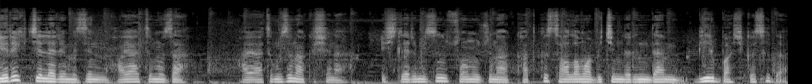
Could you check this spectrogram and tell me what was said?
Gerekçelerimizin hayatımıza, hayatımızın akışına, işlerimizin sonucuna katkı sağlama biçimlerinden bir başkası da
